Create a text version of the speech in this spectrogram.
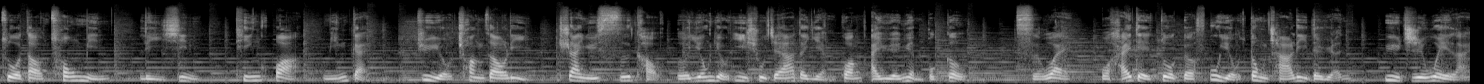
做到聪明、理性、听话、敏感、具有创造力、善于思考和拥有艺术家的眼光还远远不够。此外，我还得做个富有洞察力的人，预知未来。”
